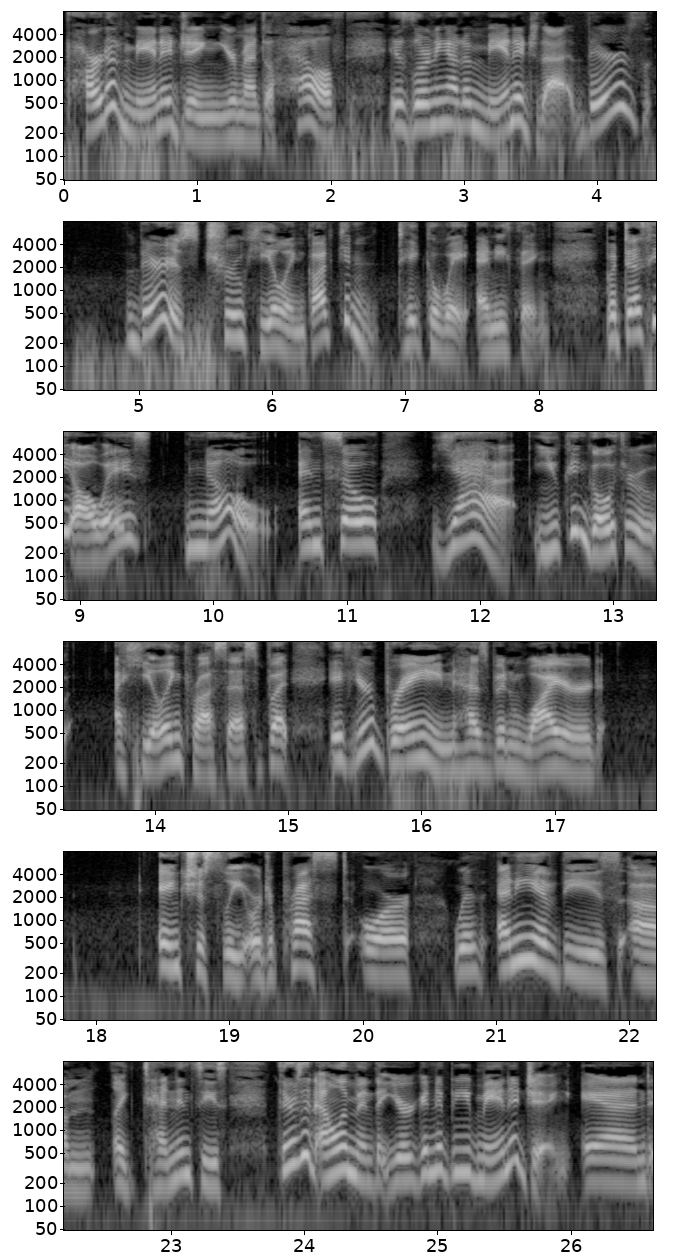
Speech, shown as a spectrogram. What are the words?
part of managing your mental health is learning how to manage that. There's there is true healing. God can take away anything. But does he always? No. And so, yeah, you can go through a healing process, but if your brain has been wired anxiously or depressed or with any of these um, like tendencies, there's an element that you're going to be managing. And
